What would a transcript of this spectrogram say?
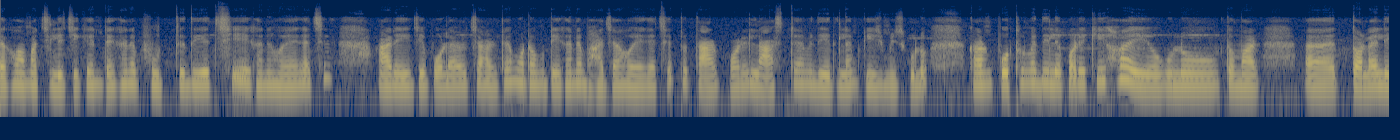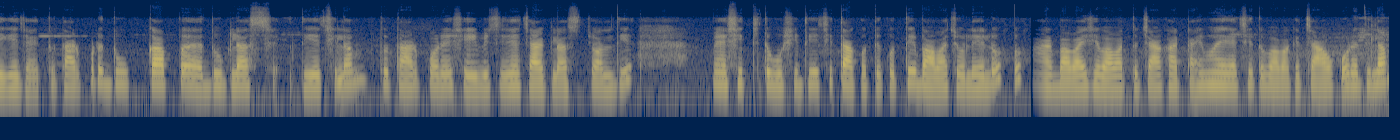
দেখো আমার চিলি চিকেনটা এখানে ফুটতে দিয়েছি, এখানে হয়ে গেছে। আর এই যে পোলাওয়ের চালটা মোটামুটি এখানে ভাজা হয়ে গেছে। তো তারপরে লাস্টে আমি দিয়ে দিলাম কিশমিশগুলো। কারণ প্রথমে দিলে পরে কি হয়, ওগুলো তোমার তলায় লেগে যায়। তো তারপরে দু কাপ দু গ্লাস দিয়েছিলাম। তো তারপরে সেই বেশি চার গ্লাস জল দিয়ে। সিটটিতে বসিয়ে দিয়েছি। তা করতে করতেই বাবা চলে এলো। আর বাবা এসে, বাবার তো চা খাওয়ার টাইম হয়ে গেছে। তো বাবাকে চাও করে দিলাম।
